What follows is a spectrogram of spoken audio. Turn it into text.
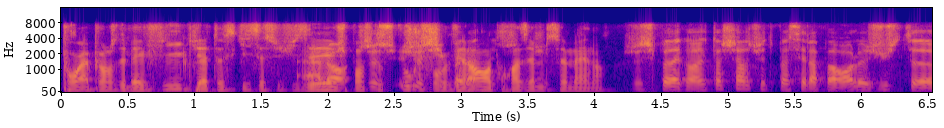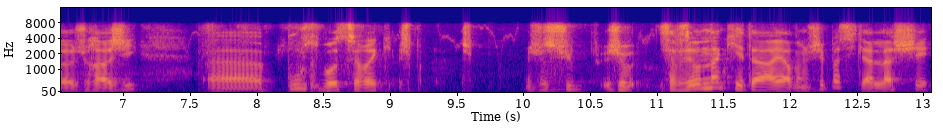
pour la planche des Belfi. Kwiatkowski, ça suffisait. Alors, je pense je que je suis on le verra en troisième semaine. Je suis pas d'accord avec toi, Charles. Je vais te passer la parole. Juste, euh, je réagis. Euh, bon, c'est vrai que je, je- je suis, je, ça faisait longtemps qu'il était arrière, donc je sais pas s'il a lâché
